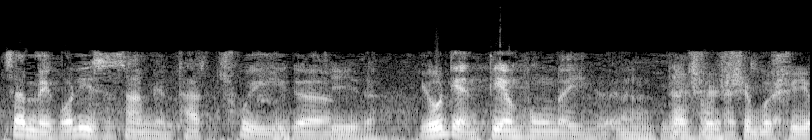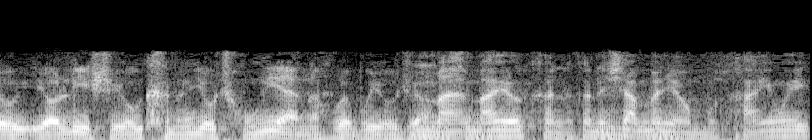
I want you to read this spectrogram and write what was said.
在美国历史上面，它处于一个有点巅峰的一个。嗯。但是是不是又要历史有可能又重演呢？会不会有这样？蛮蛮有可能，可能下半年我们看，因为。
